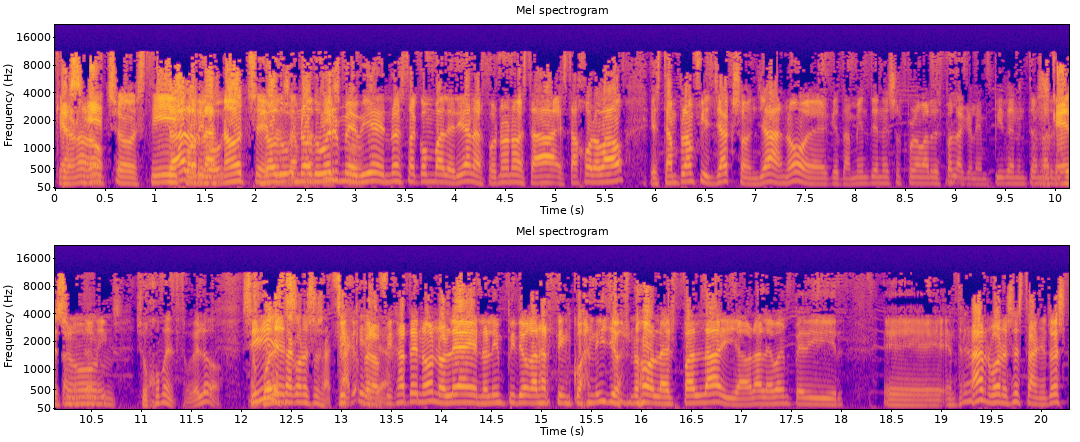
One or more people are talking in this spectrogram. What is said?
¿Qué Pero has no, no. hecho, Steve, por las noches No, duerme bien, no está con valerianas. Pues no, no, está, está jorobado. Está en plan Phil Jackson ya, ¿no? Eh, que también tiene esos problemas de espalda que le impiden entrenar que es directamente a un, Es un jovenzuelo. Sí, no puede es- estar con esos fija- achaques. pero ya. fíjate, no, no le, no le impidió ganar cinco anillos, ¿no? La espalda y ahora le va a impedir eh, entrenar. Bueno, es extraño. Entonces,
